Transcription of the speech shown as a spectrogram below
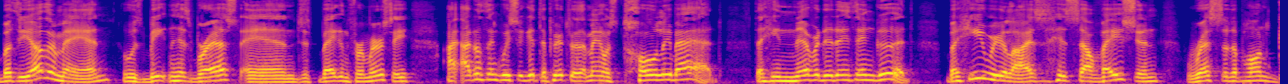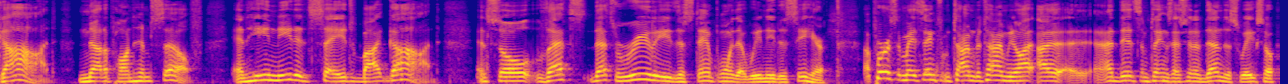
But the other man who was beating his breast and just begging for mercy, I, I don't think we should get the picture that man was totally bad that he never did anything good. But he realized his salvation rested upon God, not upon himself. And he needed saved by God. And so that's, that's really the standpoint that we need to see here. A person may think from time to time, you know, I, I, I did some things I shouldn't have done this week, so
